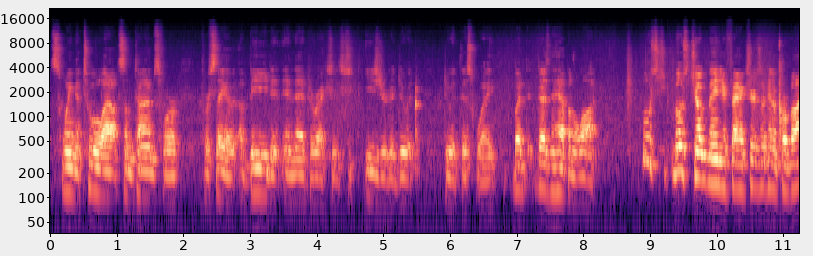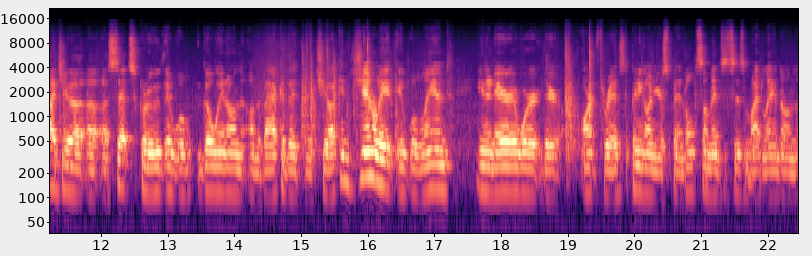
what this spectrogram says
swing a tool out sometimes for for say a, a bead in, in, that direction. It's easier to do it do it this way, but it doesn't happen a lot. Most most chuck manufacturers are going to provide you a, a, a, set screw that will go in on on the back of the, the chuck, and generally it, it will land in an area where there aren't threads, depending on your spindle. Some instances it might land on,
